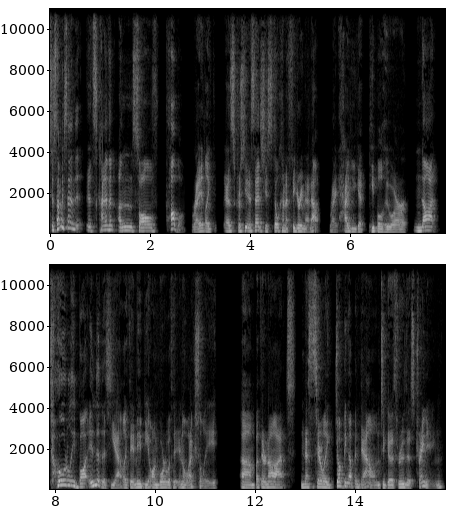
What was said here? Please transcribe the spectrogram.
to some extent, it's kind of an unsolved problem, right? Like, as Christina said, she's still kind of figuring that out, right? How do you get people who are not totally bought into this yet? Like, they may be on board with it intellectually, um, but they're not necessarily jumping up and down to go through this training.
